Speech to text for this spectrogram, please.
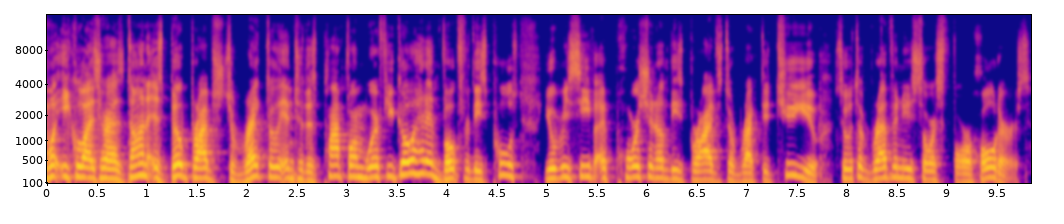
What Equalizer has done is built bribes directly into this platform where if you go ahead and vote for these pools, you'll receive a portion of these bribes directed to you. So it's a revenue source for holders.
